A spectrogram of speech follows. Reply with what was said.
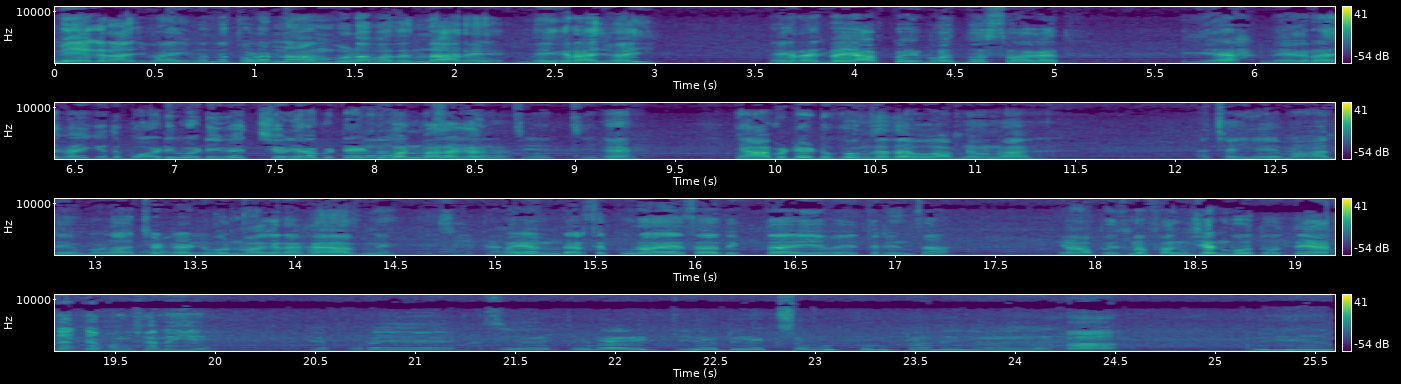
मेघराज भाई मतलब थोड़ा नाम बड़ा वजनदार है मेघराज भाई। मेघराज भाई आपका भी बहुत बहुत स्वागत। या मेघराज भाई की तो बॉडी बॉडी भी अच्छी और यहाँ पे टैटू बनवा रखा है अच्छी अच्छी। हैं? यहाँ पे टैटू कौन सा था वो आपने बनवा अच्छा ये महादेव बड़ा अच्छा टैटू बनवा के रखा है आपने। भाई अंदर से पूरा ऐसा दिखता है ये बेहतरीन सा। यहाँ पे इसमें फ़ंक्शन बहुत होते हैं। क्या क्या फ़ंक्शन है ये? ये पूरा ये ये पूरा एक एक्सल ऊपर उठाने का है। हाँ। ये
